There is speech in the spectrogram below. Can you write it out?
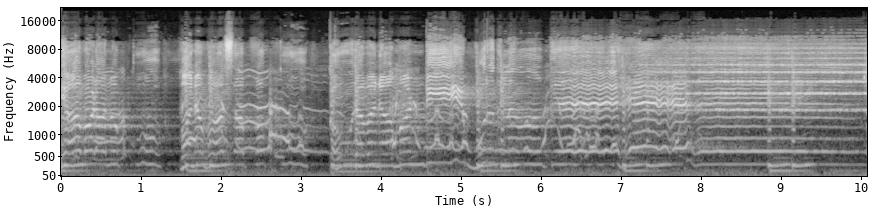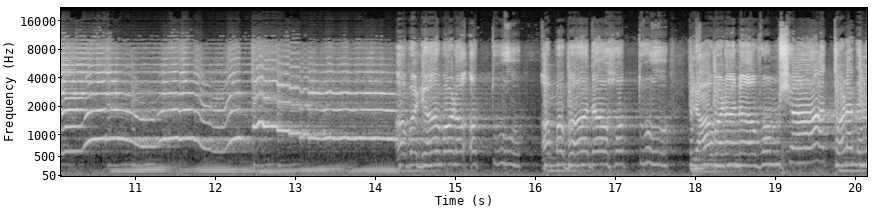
ಅವಳ್ಯವಳ ವನವಾಸ ಪಕ್ಕು ಕೌರವನ ಮಂಡಿ ಮುರಿದಲಂತೆ ಅವಳ್ಯವಳ ಅತ್ತು ಅಪವಾದ ಹೊತ್ತು ರಾವಣನ ವಂಶ ತೊಳಗಲ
